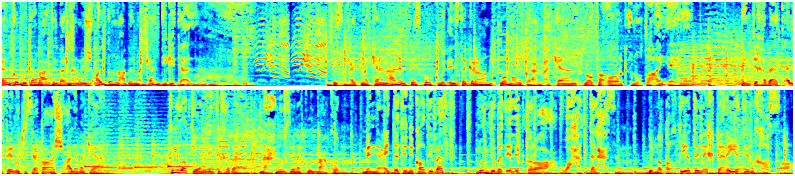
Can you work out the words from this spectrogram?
بإمكانكم متابعة البرنامج أيضا عبر مكان digital. في صفحة مكان على الفيسبوك والإنستغرام وموقع مكان نقطة org نقطة IL. انتخابات 2019 على مكان. طيلة يوم الانتخابات. نحن سنكون معكم من عدة نقاط بث منذ بدء الاقتراع وحتى الحسم ضمن تغطية إخبارية خاصة.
